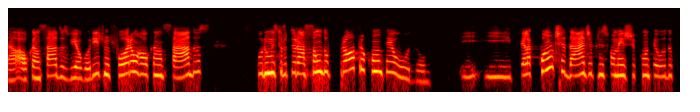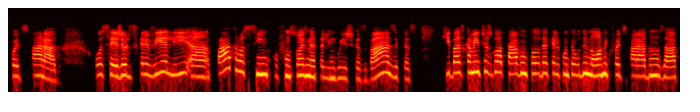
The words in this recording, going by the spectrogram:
alcançados via algoritmo, foram alcançados por uma estruturação do próprio conteúdo e, e pela quantidade, principalmente, de conteúdo que foi disparado. Ou seja, eu descrevi ali ah, quatro ou cinco funções metalinguísticas básicas que basicamente esgotavam todo aquele conteúdo enorme que foi disparado no Zap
